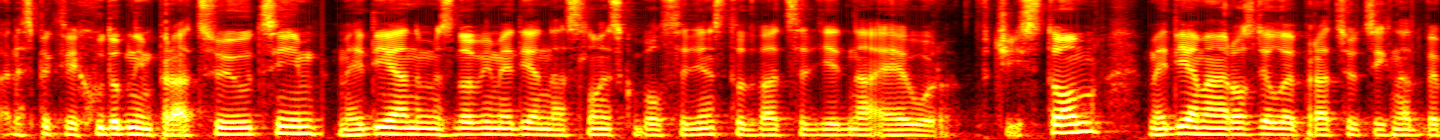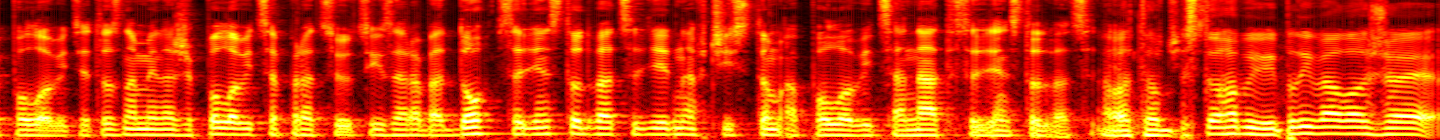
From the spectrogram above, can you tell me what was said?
respektíve chudobným pracujúcim. Median, mzdový median na Slovensku bol 721 eur v čistom. Median má rozdieluje pracujúcich na dve polovice. To znamená, že polovica pracujúcich zarába do 721 v čistom a polovica nad 721 Ale to z toho by vyplývalo, že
